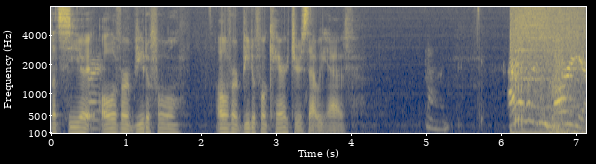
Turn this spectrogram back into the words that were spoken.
Let's see uh, all of our beautiful, all of our beautiful characters that we have. I don't want to be Mario.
